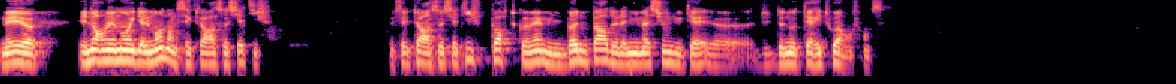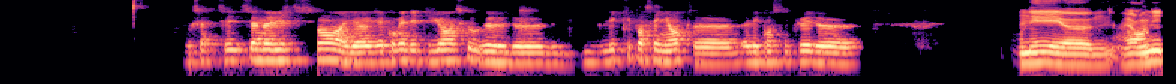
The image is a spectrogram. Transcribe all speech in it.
Mais énormément également dans le secteur associatif le secteur associatif porte quand même une bonne part de l'animation euh, de notre territoire en France. C'est un investissement. Il y a, combien d'étudiants? Est-ce que de, l'équipe enseignante, euh, elle est constituée de on est, euh, alors on, est,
